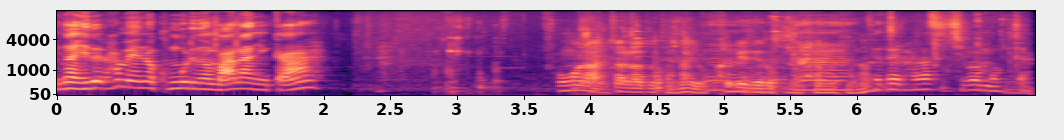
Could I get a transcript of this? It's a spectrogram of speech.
그냥 이대로 하면은 국물이 너무 많아니까 홍어는 안 잘라도 되나? 요 크기대로 그냥 하면 음, 되나? 그대로 하나씩 집어 먹자.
